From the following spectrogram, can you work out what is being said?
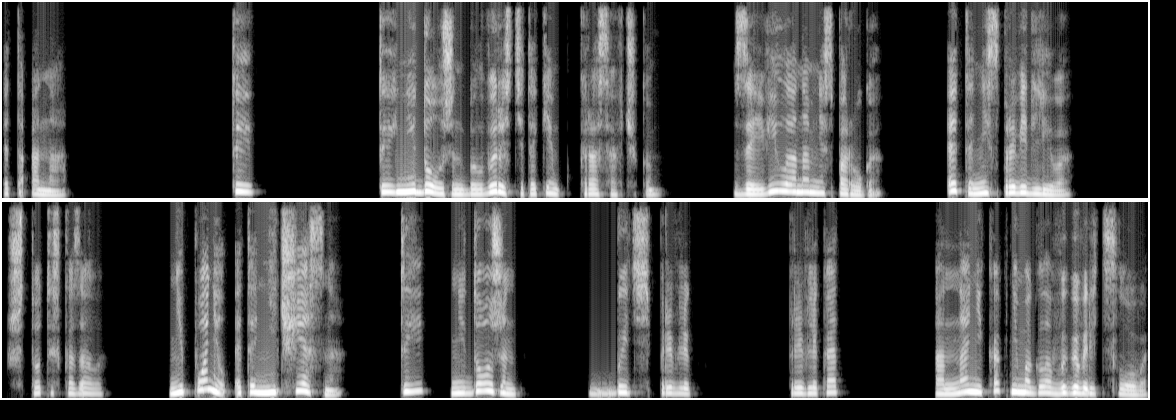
это она. «Ты... ты не должен был вырасти таким красавчиком», заявила она мне с порога. «Это несправедливо». «Что ты сказала?» «Не понял, это нечестно. Ты не должен быть привлек привлекат... Она никак не могла выговорить слово.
